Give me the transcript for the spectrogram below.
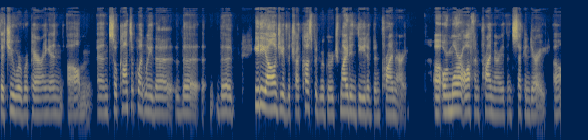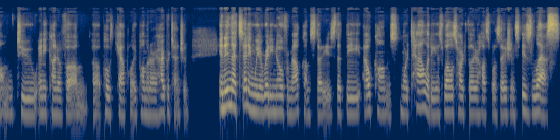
that you were repairing and um, and so consequently the the the etiology of the tricuspid regurg might indeed have been primary. Uh, or more often primary than secondary um, to any kind of um, uh, post-capillary pulmonary hypertension. And in that setting, we already know from outcome studies that the outcomes, mortality, as well as heart failure hospitalizations, is less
